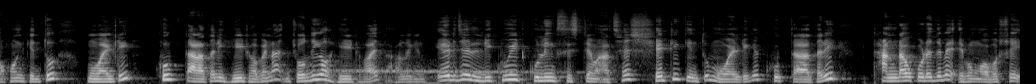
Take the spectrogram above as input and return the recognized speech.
তখন কিন্তু মোবাইলটি খুব তাড়াতাড়ি হিট হবে না। যদিও হিট হয়, তাহলে কিন্তু এর যে লিকুইড কুলিং সিস্টেম আছে, সেটি কিন্তু মোবাইলটিকে খুব তাড়াতাড়ি ঠান্ডাও করে দেবে এবং অবশ্যই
